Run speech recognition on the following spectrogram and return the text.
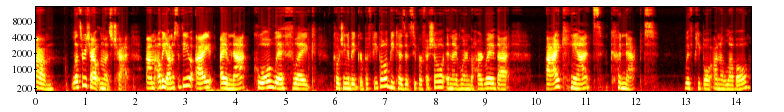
Um, let's reach out and let's chat. Um, I'll be honest with you, I I am not cool with like coaching a big group of people because it's superficial and I've learned the hard way that I can't connect with people on a level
